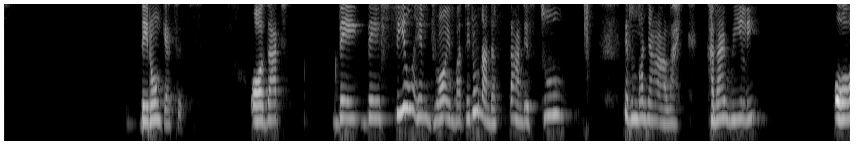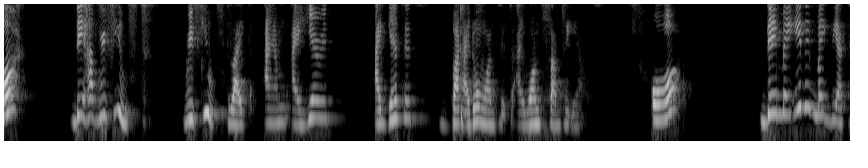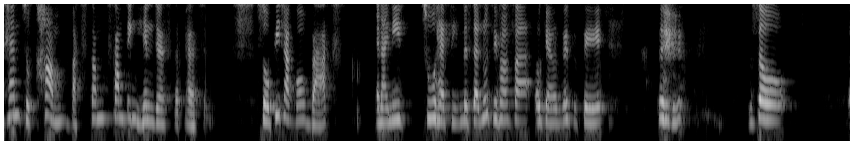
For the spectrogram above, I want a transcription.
They don't get it. Or that they they feel him drawing, but they don't understand. It's too, it's manya, like, can I really? Or they have refused. Refused. Like, I am, I hear it, I get it, but I don't want it. I want something else. Or they may even make the attempt to come, but some, something hinders the person. So Peter, go back, and I need two hefty. Mr. Nutifafa, okay, I was going to say. so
